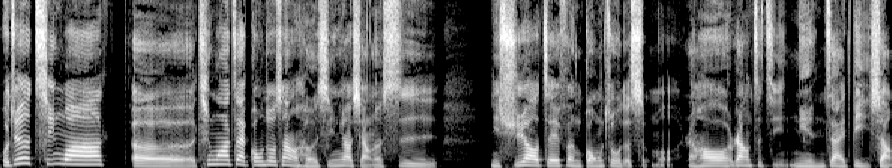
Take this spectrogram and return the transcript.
我觉得青蛙，呃，青蛙在工作上的核心要想的是，你需要这份工作的什么，然后让自己粘在地上。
